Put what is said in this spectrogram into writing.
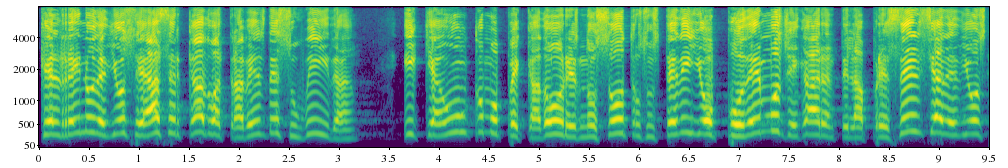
que el reino de Dios se ha acercado a través de su vida y que aún como pecadores nosotros, usted y yo, podemos llegar ante la presencia de Dios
